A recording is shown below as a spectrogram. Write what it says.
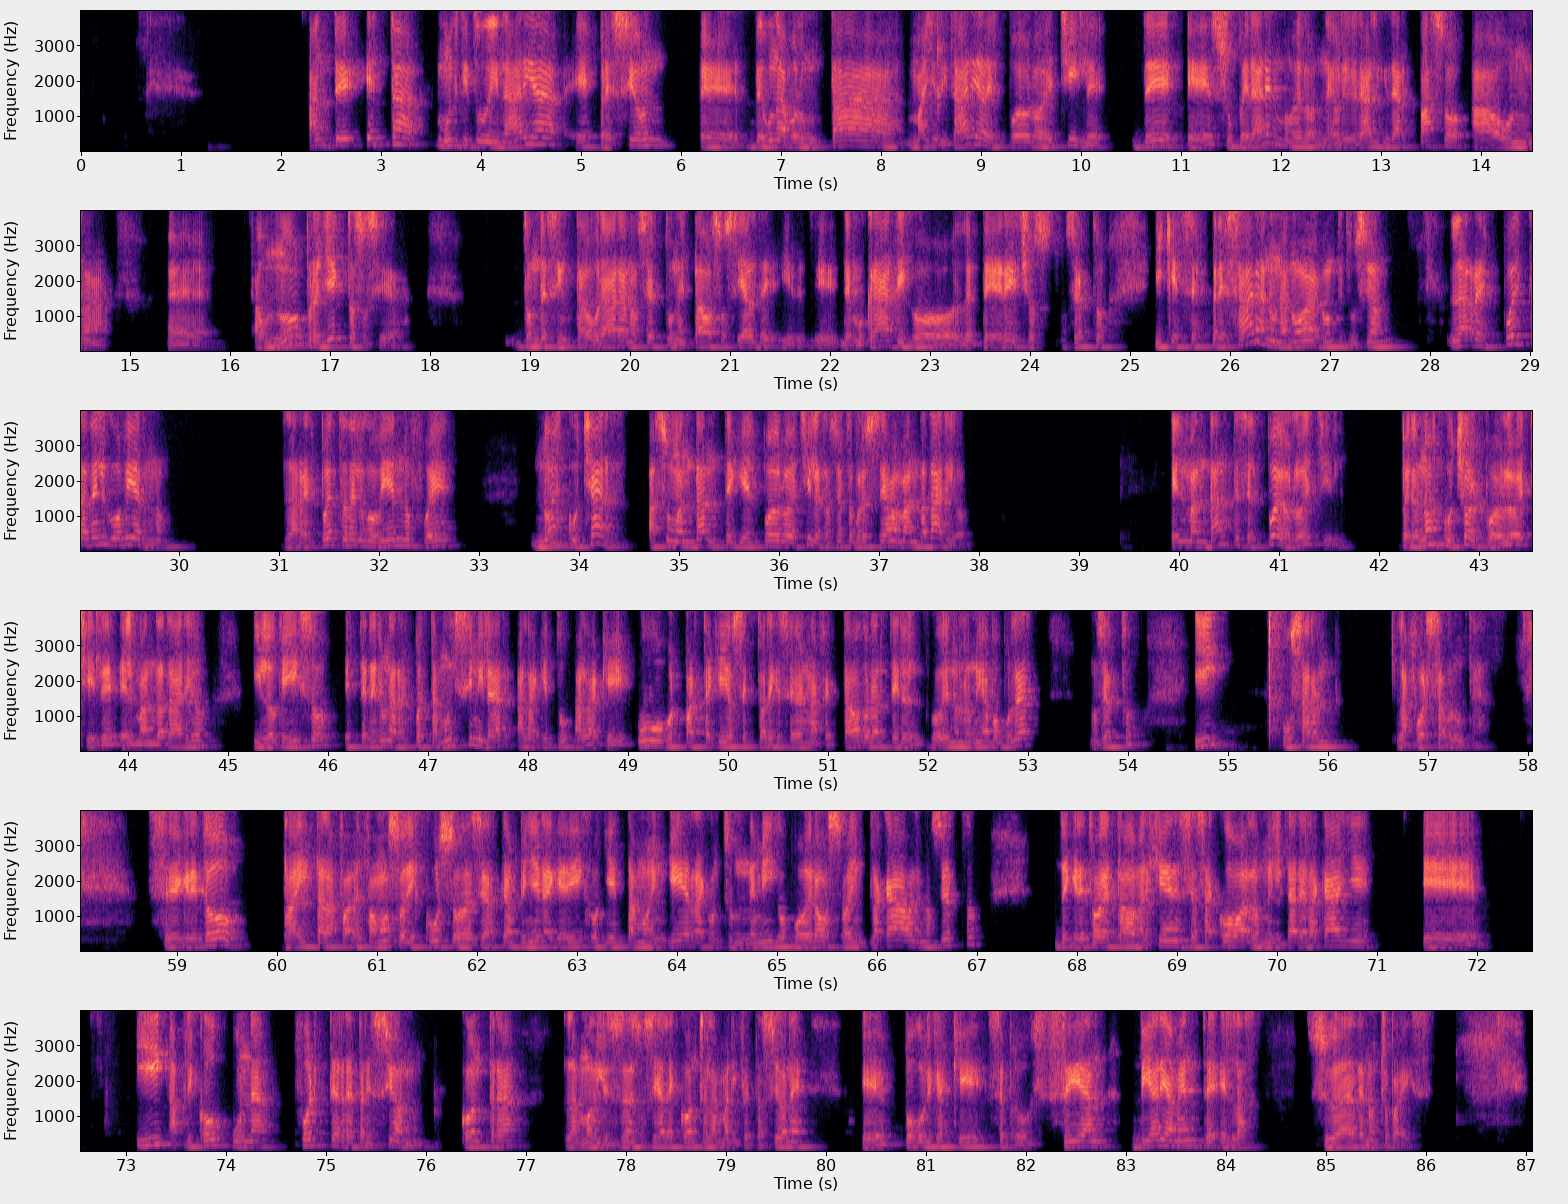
ante esta multitudinaria expresión eh, de una voluntad mayoritaria del pueblo de Chile de eh, superar el modelo neoliberal y dar paso a, una, eh, a un nuevo proyecto sociedad, donde se instaurara, ¿no es cierto?, un Estado social democrático, de, derechos, ¿no es cierto?, y que se expresara en una nueva constitución, la respuesta del gobierno, la respuesta del gobierno fue no escuchar a su mandante, que es el pueblo de Chile, ¿no es cierto?, por eso se llama mandatario. El mandante es el pueblo de Chile, pero no escuchó el pueblo de Chile, el mandatario, y lo que hizo es tener una respuesta muy similar a la que, tu, a la que hubo por parte de aquellos sectores que se vieron afectados durante el gobierno de la Unidad Popular, ¿no es cierto? Y usaron la fuerza bruta. Se decretó, ahí está el famoso discurso de Sebastián Piñera que dijo que estamos en guerra contra un enemigo poderoso e implacable, ¿no es cierto? Decretó el estado de emergencia, sacó a los militares a la calle eh, y aplicó una fuerte represión contra las movilizaciones sociales, contra las manifestaciones eh, públicas que se producían diariamente en las ciudades de nuestro país.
